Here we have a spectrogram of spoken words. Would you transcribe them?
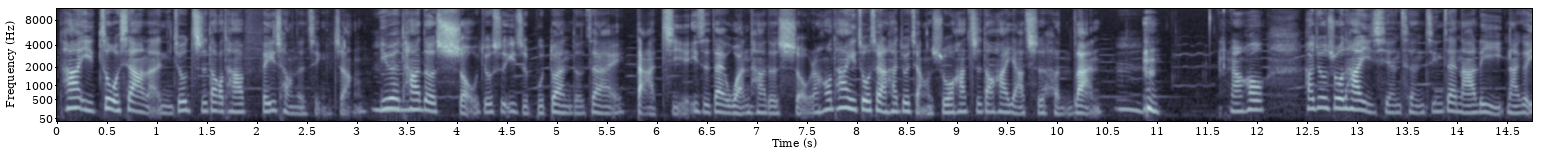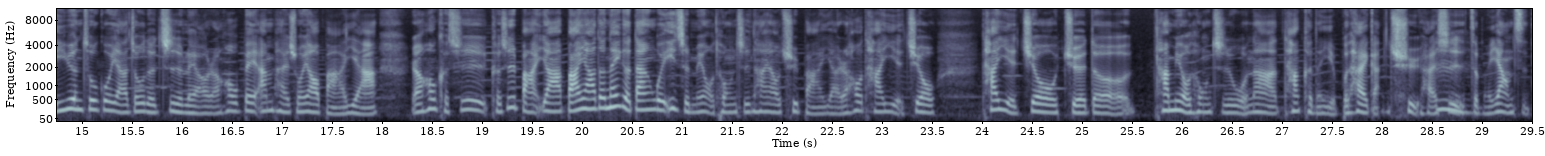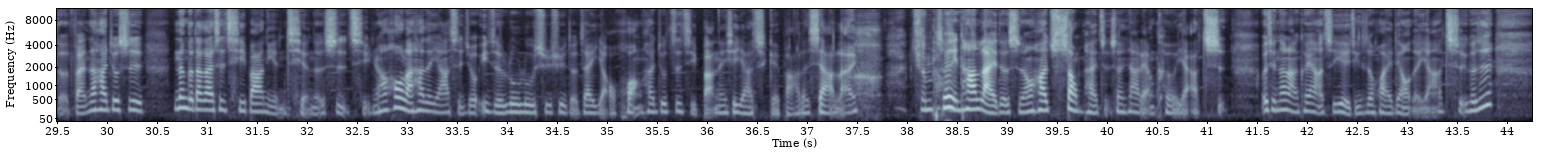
他一坐下来，你就知道他非常的紧张，因为他的手就是一直不断的在打结，一直在玩他的手。然后他一坐下来，他就讲说，他知道他牙齿很烂，嗯，然后他就说他以前曾经在哪里哪个医院做过牙周的治疗，然后被安排说要拔牙，然后可是可是拔牙拔牙的那个单位一直没有通知他要去拔牙，然后他也就他也就觉得。他没有通知我，那他可能也不太敢去，还是怎么样子的？嗯、反正他就是那个大概是七八年前的事情。然后后来他的牙齿就一直陆陆续续的在摇晃，他就自己把那些牙齿给拔了下来。全所以他来的时候，他上排只剩下两颗牙齿，而且那两颗牙齿也已经是坏掉的牙齿。可是，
